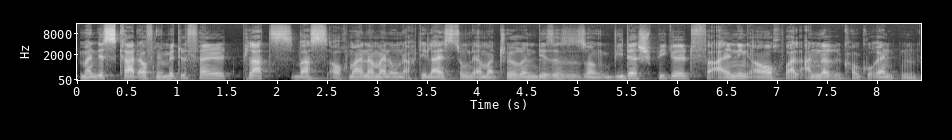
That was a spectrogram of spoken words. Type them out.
man ist gerade auf einem Mittelfeldplatz, was auch meiner Meinung nach die Leistung der Amateure in dieser Saison widerspiegelt, vor allen Dingen auch, weil andere Konkurrenten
